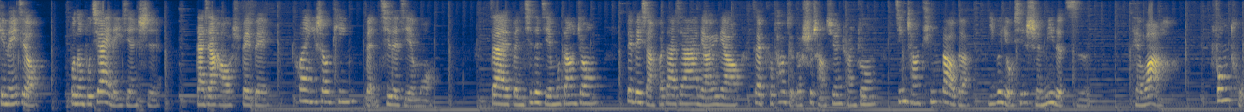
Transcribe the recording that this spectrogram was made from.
品美酒，不能不去爱的一件事。大家好，我是贝贝，欢迎收听本期的节目。在本期的节目当中，贝贝想和大家聊一聊，在葡萄酒的市场宣传中经常听到的一个有些神秘的词 t e w a 风土。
